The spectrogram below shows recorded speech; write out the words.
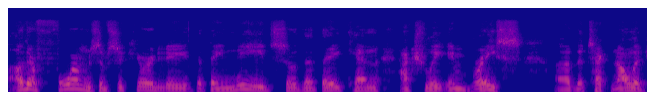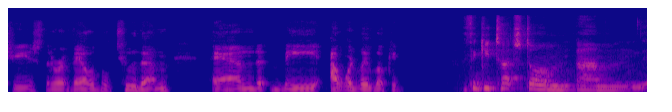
other forms of security that they need so that they can actually embrace uh, the technologies that are available to them and be outwardly looking. I think you touched on um,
